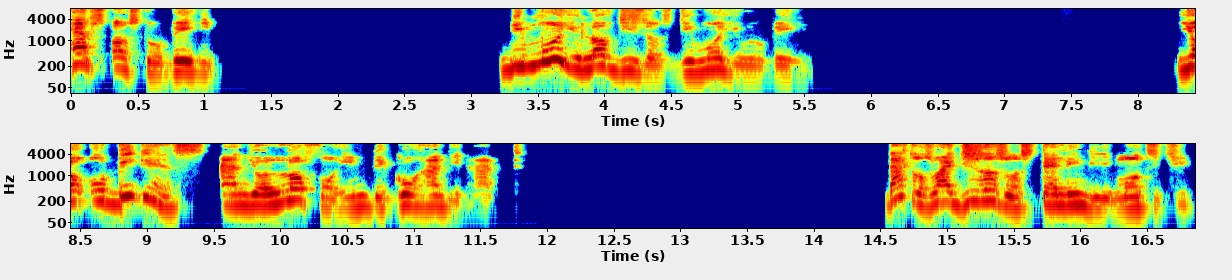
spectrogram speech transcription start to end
helps us to obey him. The more you love Jesus, the more you obey him. Your obedience and your love for him, they go hand in hand. That was why Jesus was telling the multitude,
